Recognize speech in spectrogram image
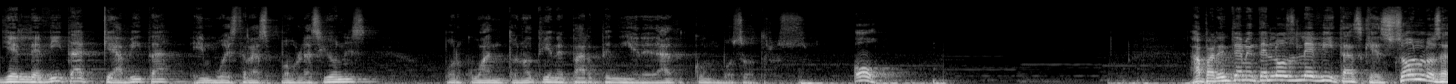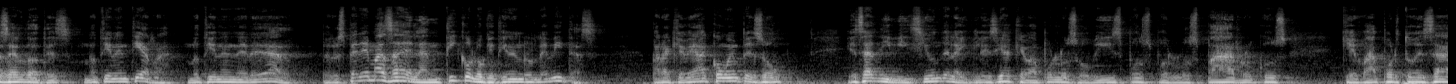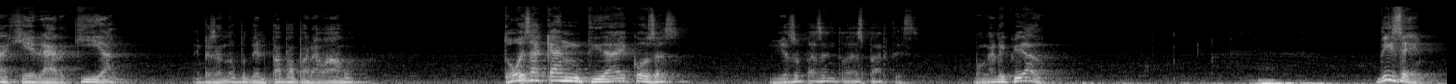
y el levita que habita en vuestras poblaciones, por cuanto no tiene parte ni heredad con vosotros. Oh, aparentemente los levitas, que son los sacerdotes, no tienen tierra, no tienen heredad. Pero espere más adelantico lo que tienen los levitas, para que vea cómo empezó esa división de la iglesia que va por los obispos, por los párrocos, que va por toda esa jerarquía, empezando del Papa para abajo, toda esa cantidad de cosas, y eso pasa en todas partes. Póngale cuidado. Dice,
